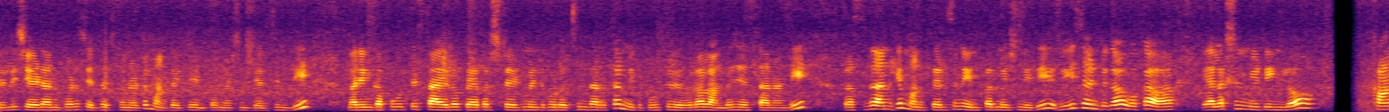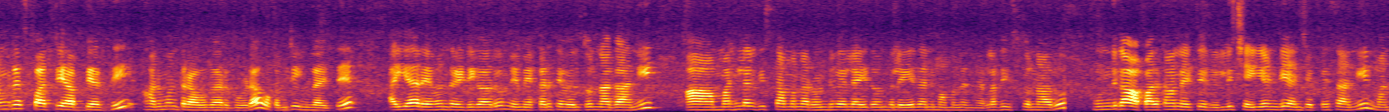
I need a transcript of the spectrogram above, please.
రిలీజ్ చేయడానికి కూడా సిద్ధిస్తున్నట్టు మనకైతే ఇన్ఫర్మేషన్ తెలిసింది. మరి ఇంకా పూర్తి స్థాయిలో పేపర్ స్టేట్మెంట్ కూడా వచ్చిన తర్వాత మీకు పూర్తి వివరాలు అందజేస్తానండి. ప్రస్తుతానికి మనకు తెలిసిన ఇన్ఫర్మేషన్ ఇది. రీసెంట్గా ఒక ఎలక్షన్ మీటింగ్లో కాంగ్రెస్ పార్టీ అభ్యర్థి హనుమంతరావు గారు కూడా ఒక మీటింగ్లో అయితే అయ్యా రేవంత్ రెడ్డి గారు మేము ఎక్కడికి వెళ్తున్నా కానీ మహిళలకు ఇస్తామన్న రెండు వేల ఐదు వందలు ఏదని మమ్మల్ని నిలదీస్తున్నారు. ముందుగా ఆ పథకాన్ని అయితే రిలీజ్ చేయండి అని చెప్పేసి అని మన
